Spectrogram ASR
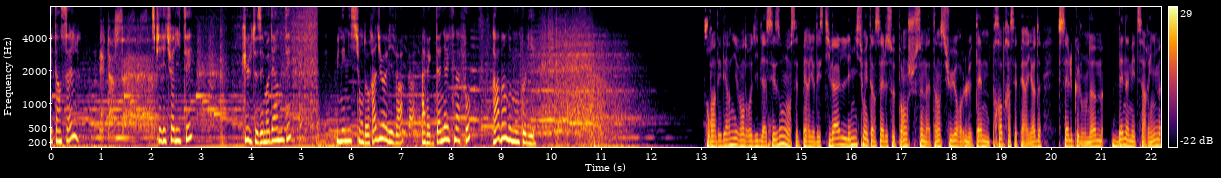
Étincelle Étincelle. Spiritualité Cultes et modernité Une émission de Radio Aviva avec Daniel Knafo, rabbin de Montpellier. Pour un des derniers vendredis de la saison, en cette période estivale, l'émission Étincelle se penche ce matin sur le thème propre à cette période, celle que l'on nomme Ben Hametzarim,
